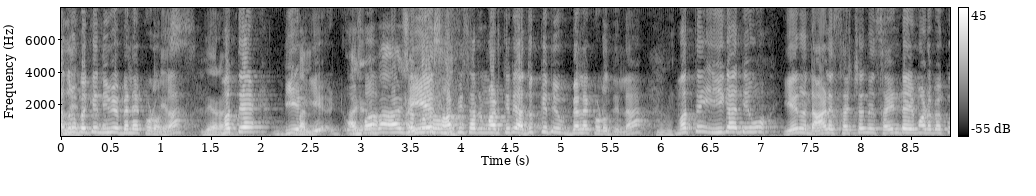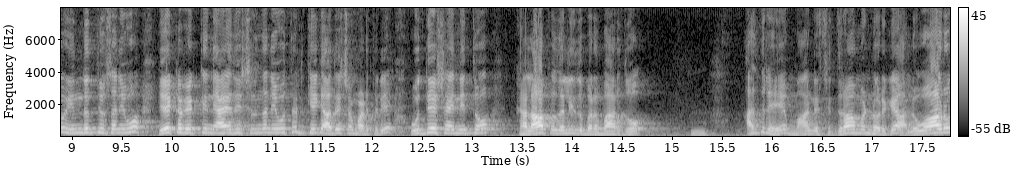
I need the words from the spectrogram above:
ಅದ್ರ ಬಗ್ಗೆ ನೀವೇ ಬೆಲೆ ಕೊಡೋಲ್ಲ ಮತ್ತೆ ಐ ಎ ಎಸ್ ಆಫೀಸರ್ ಮಾಡ್ತೀರಿ ಅದಕ್ಕೆ ನೀವು ಬೆಲೆ ಕೊಡೋದಿಲ್ಲ. ಮತ್ತೆ ಈಗ ನೀವು ಏನು ನಾಳೆ ಸೆಷನ್ ಸೈನ್ ಡೈ ಮಾಡಬೇಕು ಇಂದು ದಿವಸ ನೀವು ಏಕ ವ್ಯಕ್ತಿ ನ್ಯಾಯಾಧೀಶರಿಂದ ನೀವು ತನಿಖೆಗೆ ಆದೇಶ ಮಾಡ್ತೀರಿ. ಉದ್ದೇಶ ಏನಿತ್ತು ಕಲಾಪದಲ್ಲಿ ಇದು ಬರಬಾರದು. ಆದರೆ ಮಾನ್ಯ ಸಿದ್ದರಾಮಣ್ಣವ್ರಿಗೆ ಹಲವಾರು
